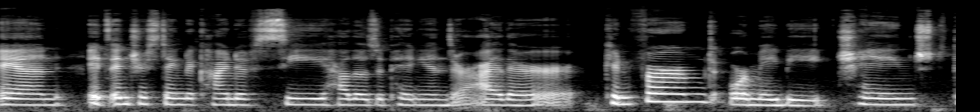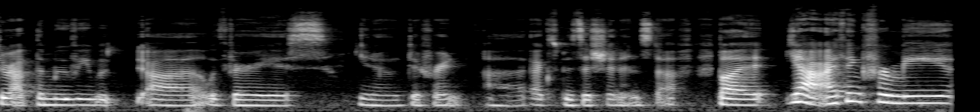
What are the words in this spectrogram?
And it's interesting to kind of see how those opinions are either confirmed or maybe changed throughout the movie with uh, with various you know different uh, exposition and stuff. But yeah, I think for me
